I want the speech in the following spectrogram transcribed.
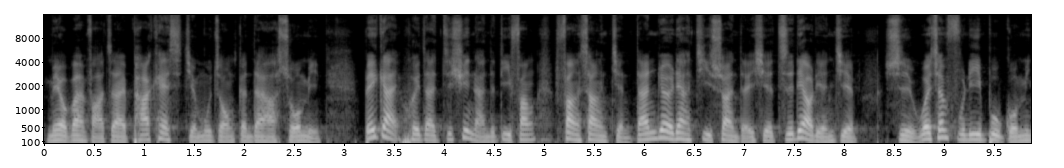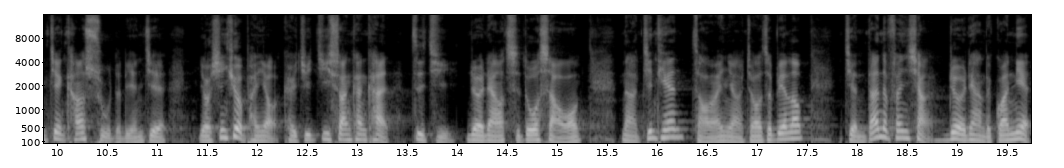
没有办法在 Podcast 节目中跟大家说明。北改会在资讯栏的地方放上简单热量计算的一些资料连接，是卫生福利部国民健康署的连接。有兴趣的朋友可以去计算看看自己热量要吃多少哦。那今天早安营养就到这边喽，简单的分享热量的观念，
